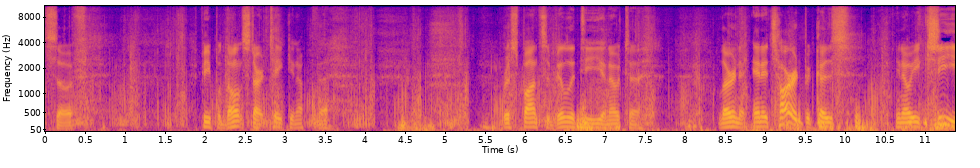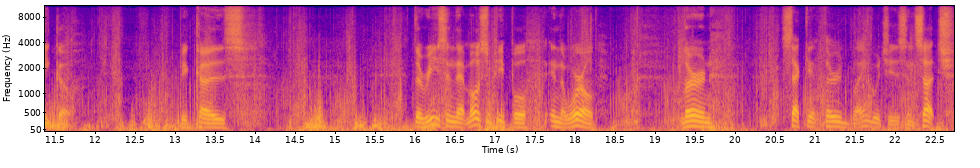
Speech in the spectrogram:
So if people don't start taking up the responsibility, you know, to learn it, and it's hard because, you know, iksiko, because the reason that most people in the world learn second, third languages and such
